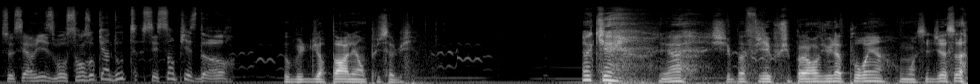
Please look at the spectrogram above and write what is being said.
Ce service vaut sans aucun doute ses 100 pièces d'or. J'ai oublié de lui reparler en plus à lui. Ok, Ouais, je sais pas, je suis pas revenu là pour rien. Au moins c'est déjà ça.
